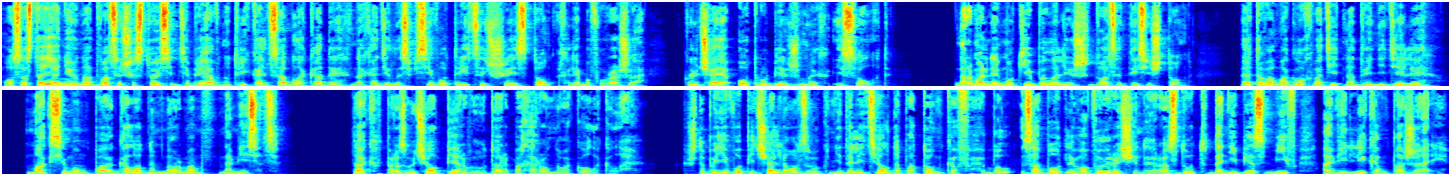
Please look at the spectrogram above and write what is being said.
по состоянию на 26 сентября внутри кольца блокады находилось всего 36 тонн хлебофуража, включая отруби, жмых и солод. Нормальной муки было лишь 20 тысяч тонн. Этого могло хватить на две недели, максимум по голодным нормам на месяц. Так прозвучал первый удар похоронного колокола. Чтобы его печальный отзвук не долетел до потомков, был заботливо выращен и раздут до небес миф о великом пожаре.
